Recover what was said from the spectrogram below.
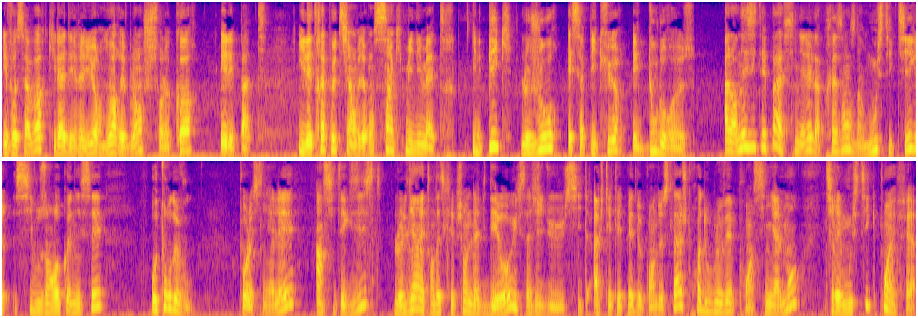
il faut savoir qu'il a des rayures noires et blanches sur le corps et les pattes. Il est très petit, environ 5 mm. Il pique le jour et sa piqûre est douloureuse. Alors n'hésitez pas à signaler la présence d'un moustique tigre si vous en reconnaissez autour de vous. Pour le signaler, un site existe, le lien est en description de la vidéo, il s'agit du site http www.signalement-moustique.fr.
